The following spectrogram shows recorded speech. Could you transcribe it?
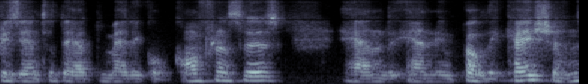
presented at medical conferences and and in publications.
